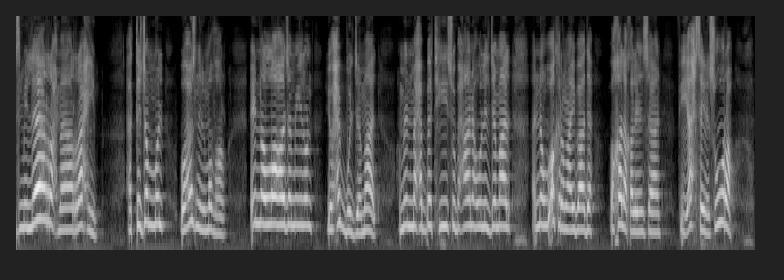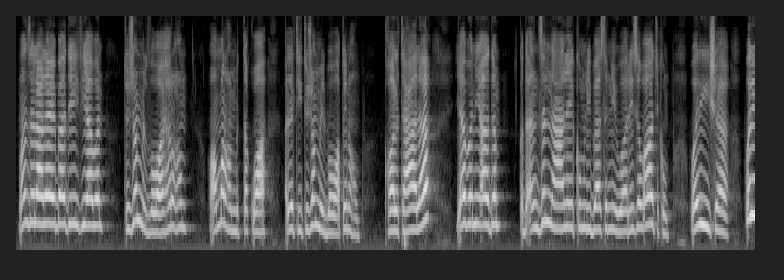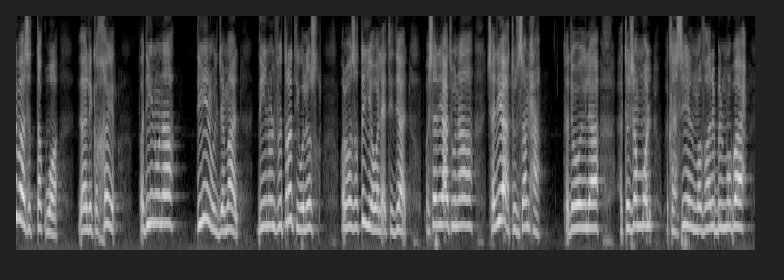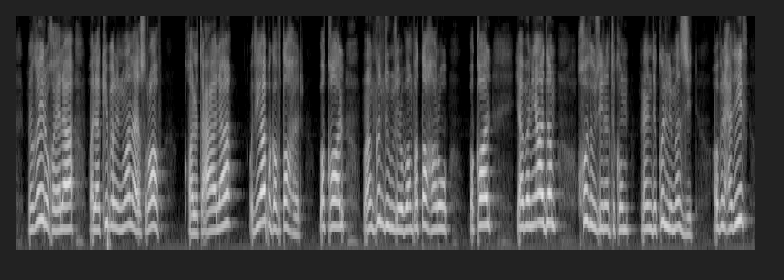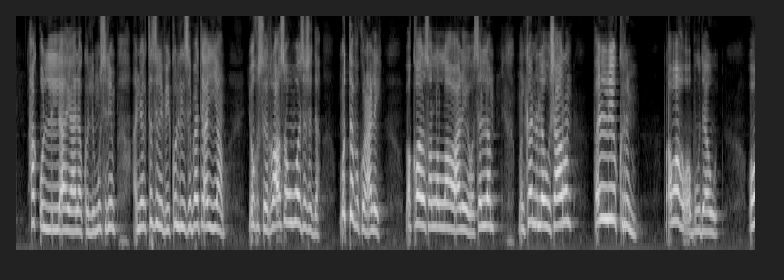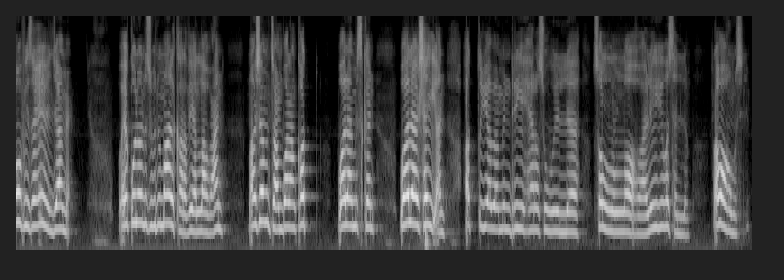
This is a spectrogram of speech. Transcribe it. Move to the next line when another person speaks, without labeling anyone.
بسم الله الرحمن الرحيم. التجمل وحسن المظهر. إن الله جميل يحب الجمال. ومن محبته سبحانه للجمال أنه أكرم عباده وخلق الإنسان في أحسن صورة. وأنزل على عباده ثيابا تجمل ظواهرهم وأمرهم بالتقوى التي تجمل بواطنهم. قال تعالى يا بني آدم قد أنزلنا عليكم لباسا يواري سوآتكم وريشا ولباس التقوى. ذلك خير. فديننا دين الجمال دين الفطرة واليسر والوسطية والاعتدال وشريعتنا شريعة سمحة تدعو إلى التجمل وتحسين المظهر بالمباح من غير خيلاء ولا كبر ولا إسراف. قال تعالى وثيابك فطهر وقال وأن كنتم جنبا فطهروا وقال يا بني آدم خذوا زينتكم من عند كل مسجد وفي الحديث حق لله على كل مسلم أن يغتسل في كل سبعة أيام يغسل رأسه وجسده متفق عليه. وقال صلى الله عليه وسلم من كان له شعر فليكرم رواه أبو داود وهو في صحيح الجامع. ويقول أنس بن مالك رضي الله عنه ما شمت عنبرا قط ولا مسكا ولا شيئا أطيب من ريح رسول الله صلى الله عليه وسلم رواه مسلم.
